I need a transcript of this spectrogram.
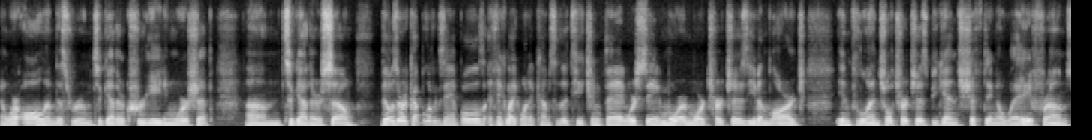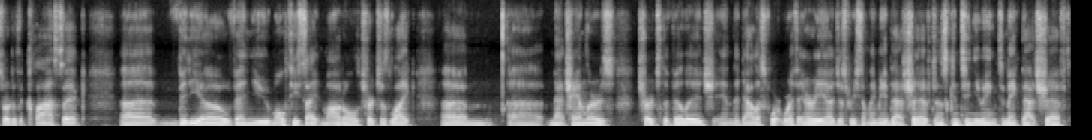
and we're all in this room together creating worship um, together. So, those are a couple of examples. I think, like when it comes to the teaching thing, we're seeing more and more churches, even large, influential churches, begin shifting away from sort of the classic uh, video venue multi-site model. Churches like um, uh, Matt Chandler's church, The Village, in the Dallas Fort Worth area, just recently made that shift and is continuing to make that shift.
